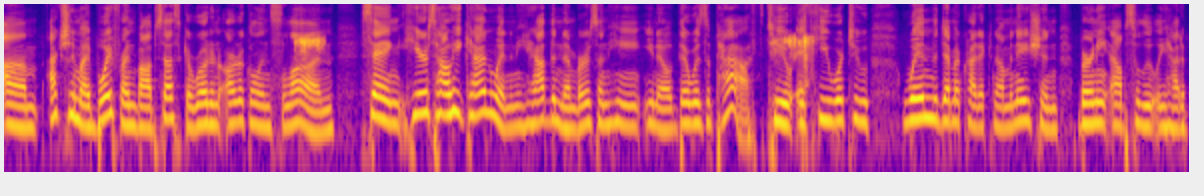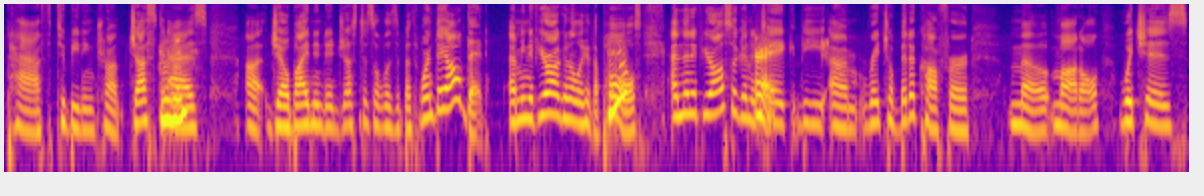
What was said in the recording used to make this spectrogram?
Um, actually, my boyfriend Bob Cesca wrote an article in Salon saying, "Here's how he can win," and he had the numbers, and he, you know, there was a path to if he were to win the Democratic nomination, Bernie absolutely had a path to beating Trump, just mm-hmm. as uh, Joe Biden did, just as Elizabeth Warren. They all did. I mean, if you're all going to look at the mm-hmm. polls, mm-hmm. and then if you're also going to take the um, Rachel Bitecofer mo- model, which is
